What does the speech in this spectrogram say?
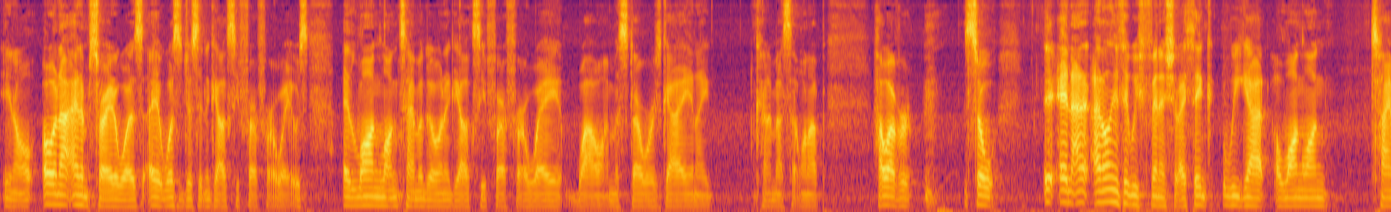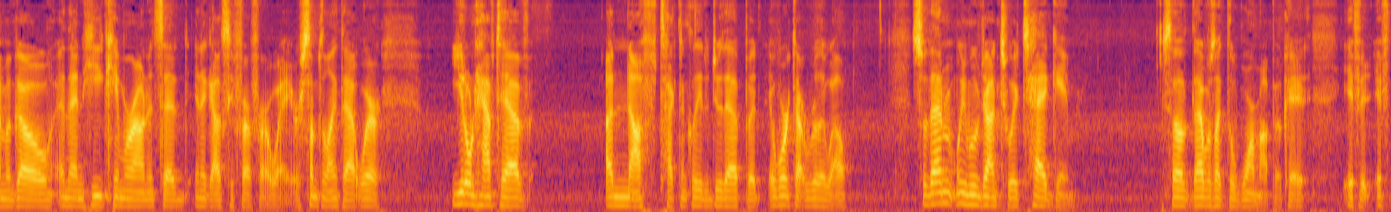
you know, oh, and, I, am sorry, it was. It wasn't just in a galaxy far, far away. It was a long, long time ago in a galaxy far, far away. Wow, I'm a Star Wars guy, and I kind of messed that one up. However, so, and I, I don't even think we finished it. I think we got a long, long time ago, and then he came around and said in a galaxy far, far away, or something like that, where you don't have to have enough technically to do that, but it worked out really well. So then we moved on to a tag game. So that was like the warm up. Okay, if it, if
